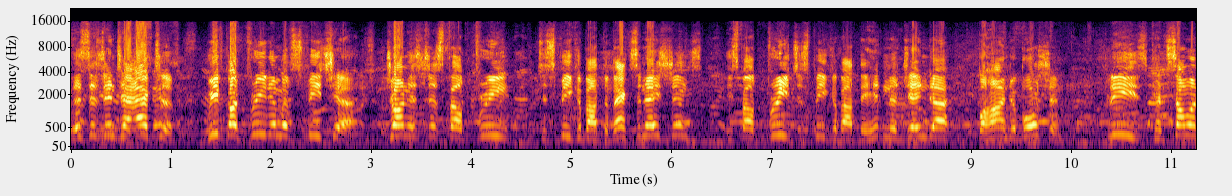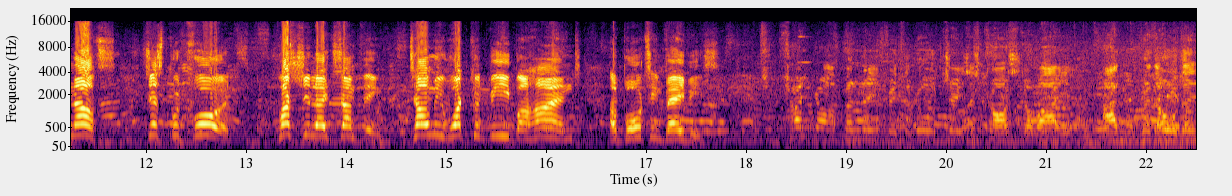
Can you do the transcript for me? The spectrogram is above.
This is interactive. We've got freedom of speech here. John has just felt free to speak about the vaccinations. He's felt free to speak about the hidden agenda behind abortion. Please, can someone else just put forward, postulate something, tell me what could be behind aborting babies? take our belief in the Lord Jesus Christ away and with all the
